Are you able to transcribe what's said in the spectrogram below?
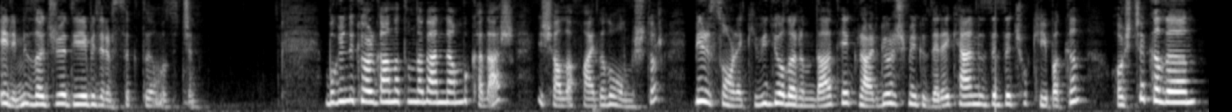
elimiz acıyor diyebilirim sıktığımız için. Bugünlük örgü anlatımda benden bu kadar. İnşallah faydalı olmuştur. Bir sonraki videolarımda tekrar görüşmek üzere. Kendinize çok iyi bakın. Hoşçakalın.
